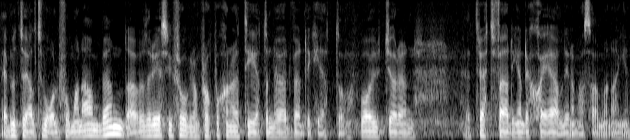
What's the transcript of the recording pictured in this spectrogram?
eventuellt våld får man använda? Det reser ju frågor om proportionalitet och nödvändighet och vad utgör en, ett rättfärdigande skäl i de här sammanhangen?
